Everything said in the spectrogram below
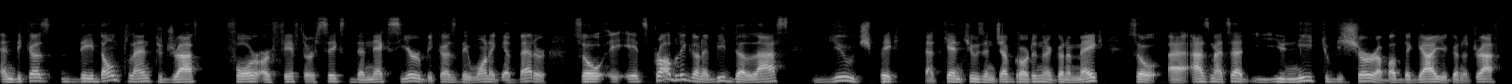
and because they don't plan to draft four or fifth or sixth the next year because they want to get better. So it's probably going to be the last huge pick that Kent Hughes and Jeff Gorton are going to make. So uh, as Matt said, you need to be sure about the guy you're going to draft.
